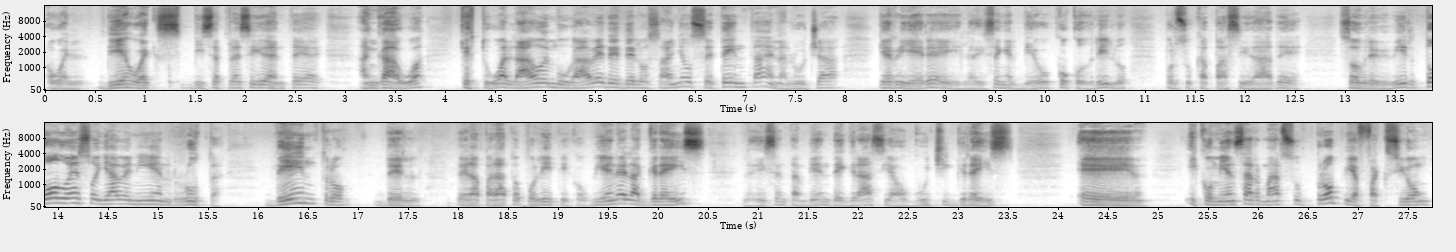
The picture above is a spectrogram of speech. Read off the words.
o el viejo ex vicepresidente Angawa, que estuvo al lado de Mugabe desde los años 70 en la lucha guerrillera y le dicen el viejo cocodrilo por su capacidad de sobrevivir. Todo eso ya venía en ruta dentro del, aparato político. Viene la Grace, le dicen también de Gracia o Gucci Grace, eh, y comienza a armar su propia facción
